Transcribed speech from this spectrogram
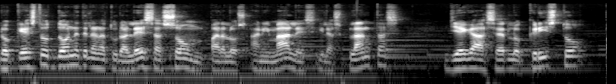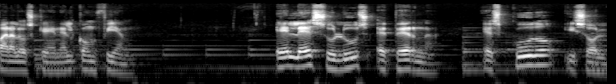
Lo que estos dones de la naturaleza son para los animales y las plantas, llega a serlo Cristo para los que en Él confían. Él es su luz eterna, escudo y sol.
